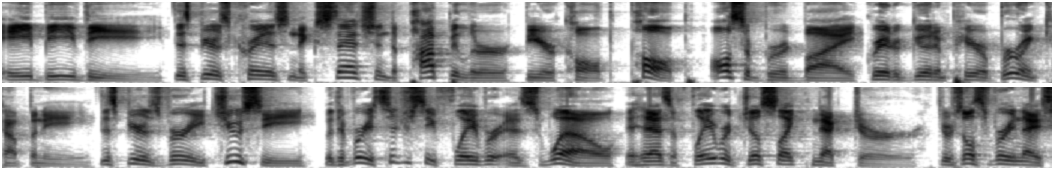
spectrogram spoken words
ABV. This beer is created as an extension to popular beer called Pulp, also brewed by Greater Good Imperial Brewing Company. This beer is very juicy with a very citrusy flavor as well. It has a flavor just like nectar. There's also very nice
